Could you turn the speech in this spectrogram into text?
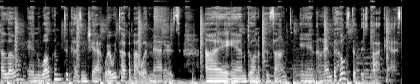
Hello, and welcome to Cousin Chat, where we talk about what matters. I am Donna Pazant, and I am the host of this podcast.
